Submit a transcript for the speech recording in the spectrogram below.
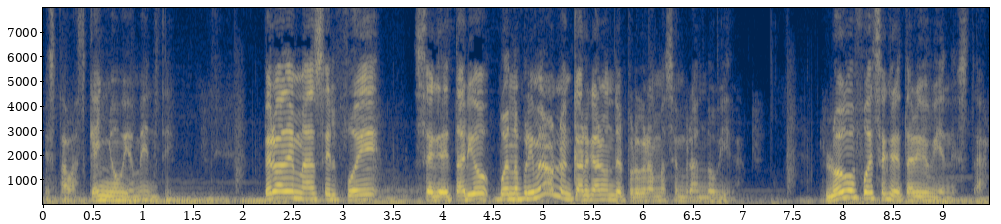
Es tabasqueño, obviamente. Pero además él fue secretario, bueno, primero lo encargaron del programa Sembrando Vida. Luego fue secretario de Bienestar.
